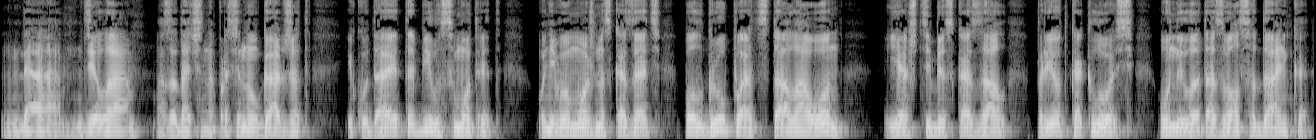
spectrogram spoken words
«Да, дела», — озадаченно протянул гаджет. «И куда это Билл смотрит? У него, можно сказать, полгруппы отстало, а он...» «Я ж тебе сказал, прет как лось», — уныло отозвался Данька.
